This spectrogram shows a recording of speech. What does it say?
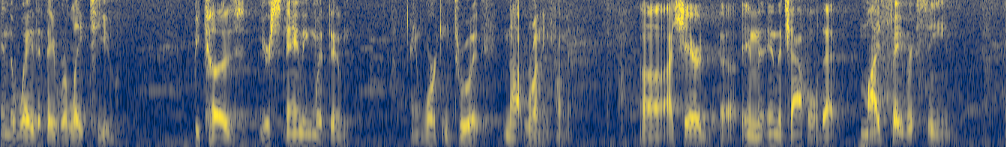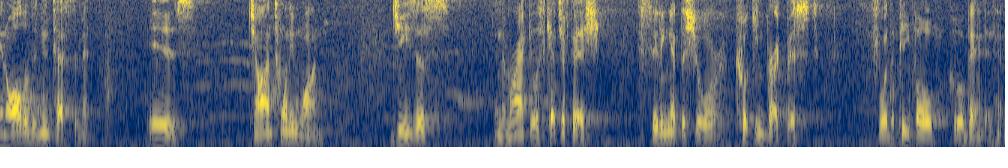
in the way that they relate to you because you're standing with them and working through it, not running from it. Uh, I shared uh, in, the, in the chapel that my favorite scene in all of the New Testament is John 21, Jesus in the miraculous catch of fish, sitting at the shore, cooking breakfast for the people who abandoned him.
